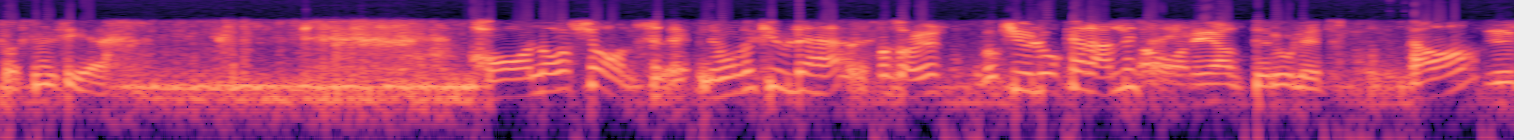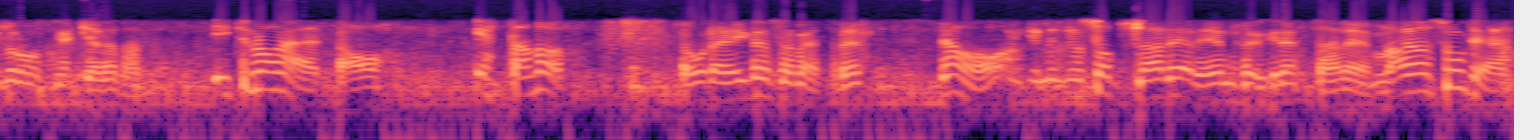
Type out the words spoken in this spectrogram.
Då ska vi se. Ja, Larsson. Det var väl kul det här? Vad sa du? Det var kul att åka rally, Ja, det är alltid roligt. Ja. Det är bra sträcka detta. Gick det bra här? Ja. Ettan då? Jo, det gick nästan bättre. Ja. En liten soppsladd är det, en hög etta där. Ja, jag såg det.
